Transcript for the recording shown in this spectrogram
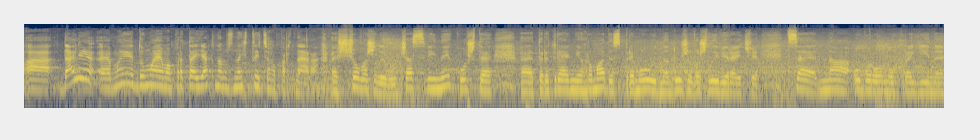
А далі е, ми думаємо про те, як нам знайти цього партнера. Що важливо, в час війни кошти е, територіальні громади спрямовують на дуже важливі речі: це на оборону України,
